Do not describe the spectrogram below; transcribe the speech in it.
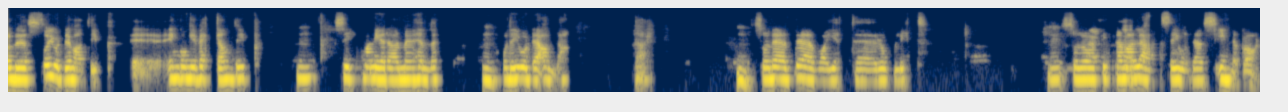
mm. så gjorde man typ eh, en gång i veckan typ. Mm. Så gick man ner där med henne mm. och det gjorde alla där. Mm. Så det, det var jätteroligt. Mm. Så då fick man lära sig ordens innebörd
